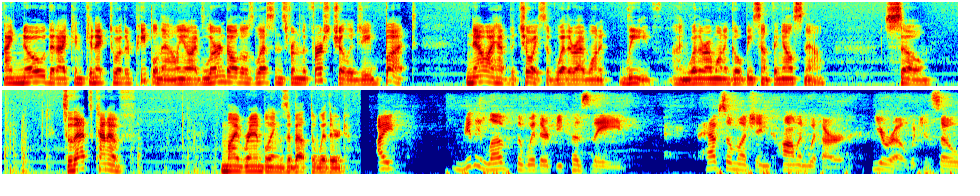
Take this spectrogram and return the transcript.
I know that I can connect to other people now. You know, I've learned all those lessons from the first trilogy, but now I have the choice of whether I want to leave and whether I want to go be something else now. So so that's kind of my ramblings about the withered. I really love the withered because they have so much in common with our hero, which is so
